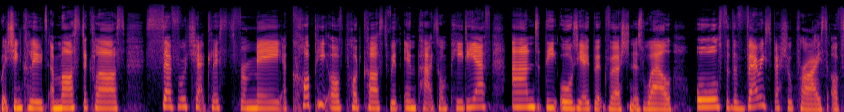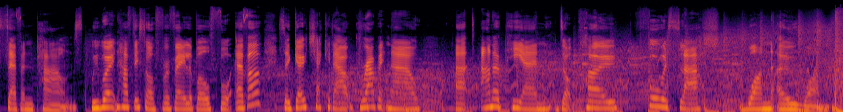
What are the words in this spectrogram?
which includes a masterclass, several checklists from me, a copy of Podcast with Impact on PDF, and the audiobook version as well, all for the very special price of £7. We won't have this offer available forever, so go check it out, grab it now at annapn.co forward slash 101.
